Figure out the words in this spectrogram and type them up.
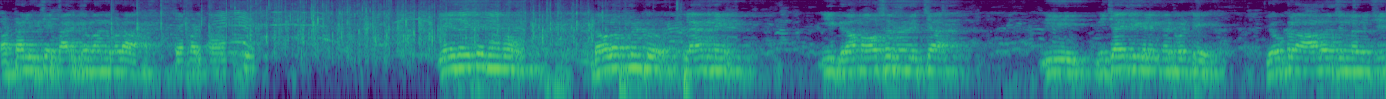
పట్టాలు ఇచ్చే కార్యక్రమాన్ని కూడా చేపడతామని ఏదైతే నేను డెవలప్మెంట్ ప్లాన్ని ఈ గ్రామ అవసరం రీత్యా ఈ నిజాయితీ కలిగినటువంటి యువకుల ఆలోచనల నుంచి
